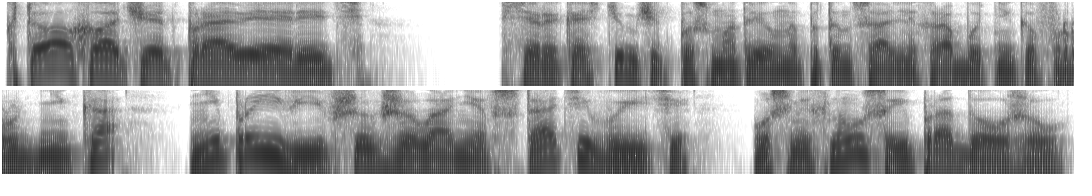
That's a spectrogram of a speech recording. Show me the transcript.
кто хочет проверить?» Серый костюмчик посмотрел на потенциальных работников рудника, не проявивших желания встать и выйти, усмехнулся и продолжил.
